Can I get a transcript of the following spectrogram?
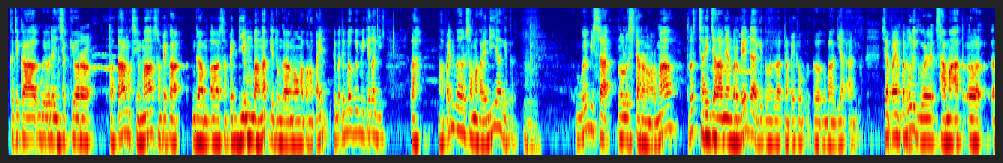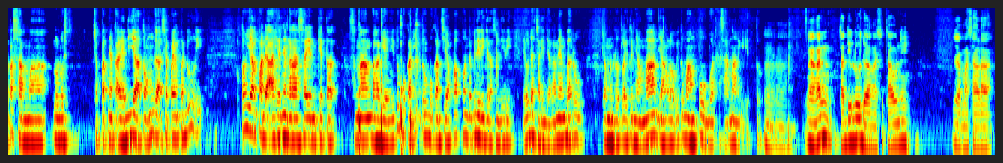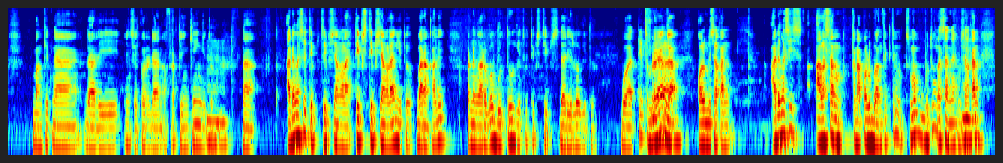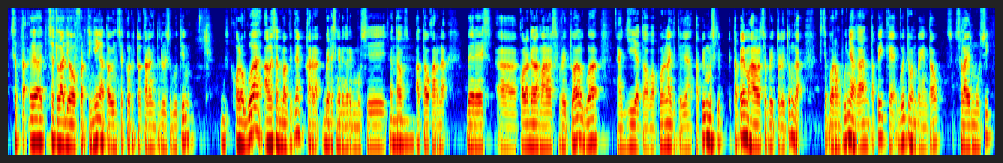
ketika gue udah insecure total maksimal sampai ke nggak eh, sampai diem banget gitu nggak mau ngapa-ngapain tiba-tiba gue mikir lagi lah ngapain gue harus sama kayak dia gitu gue bisa lulus secara normal terus cari jalan yang berbeda gitu buat sampai ke, ke kebahagiaan gitu. Siapa yang peduli gue sama atau eh, apa sama lulus cepatnya kayak dia atau enggak siapa yang peduli toh yang pada akhirnya ngerasain kita senang bahagianya itu bukan itu bukan siapa pun tapi diri kita sendiri ya udah cari jalan yang baru yang menurut lo itu nyaman yang lo itu mampu buat ke sana gitu Mm-mm. Nah kan tadi lu udah ngasih tahu nih ya masalah bangkitnya dari insecure dan overthinking gitu. Hmm. Nah ada nggak sih tips-tips yang lain, tips-tips yang lain gitu? Barangkali pendengar gue butuh gitu tips-tips dari lu gitu. Buat Tips sebenarnya ya. nggak kalau misalkan ada nggak sih alasan kenapa lu bangkit kan semua butuh alasan ya misalkan seta- eh, setelah dia overthinking atau insecure total yang tadi sebutin kalau gua alasan bangkitnya karena beres ngedengerin musik atau atau karena beres. Eh, kalau dalam hal spiritual gua ngaji atau apa pun lah gitu ya. Tapi meski tapi emang hal spiritual itu nggak setiap orang punya kan. Tapi kayak gue cuma pengen tahu selain musik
